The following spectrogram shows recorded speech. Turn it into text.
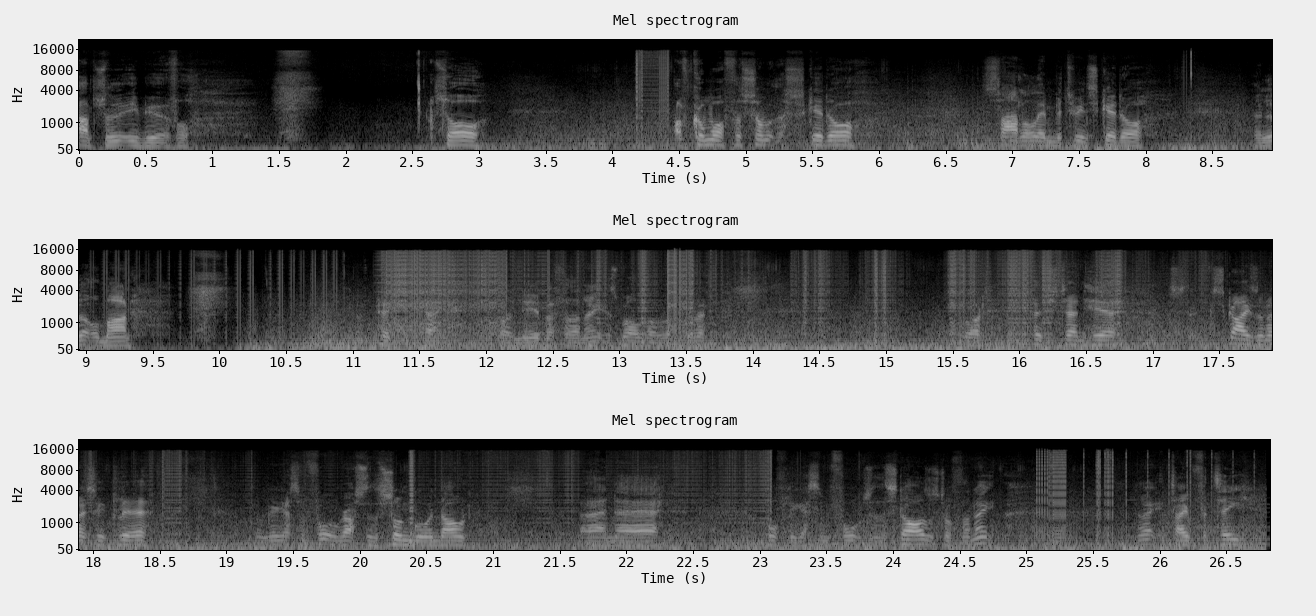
Absolutely beautiful. So, I've come off the summit of Skiddaw, saddle in between Skiddaw and Little Man. Pitch a tent for a neighbour for the night as well, the look of it. But pitched a tent here, skies are nice and clear. I'm to get some photographs of the sun going down and uh, hopefully get some photos of the stars and stuff for the night. Right, time for tea.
